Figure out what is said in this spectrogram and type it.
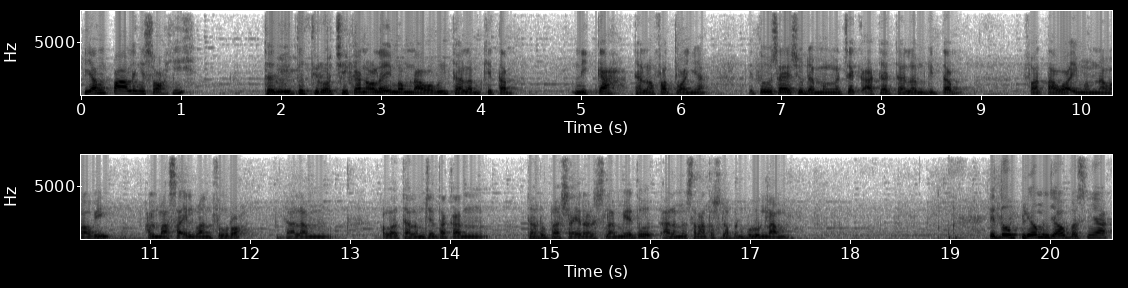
Yang paling sahih dan itu dirojikan oleh Imam Nawawi dalam kitab nikah dalam fatwanya. Itu saya sudah mengecek ada dalam kitab Fatwa Imam Nawawi Al-Masail Mansurah dalam kalau dalam cetakan Darul Basair al-Islamiyah itu halaman 186. Itu beliau menjawab bahasanya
